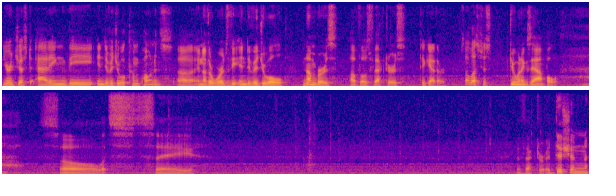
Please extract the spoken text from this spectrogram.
you're just adding the individual components. Uh, in other words, the individual numbers of those vectors together. So let's just do an example. So let's say vector addition.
